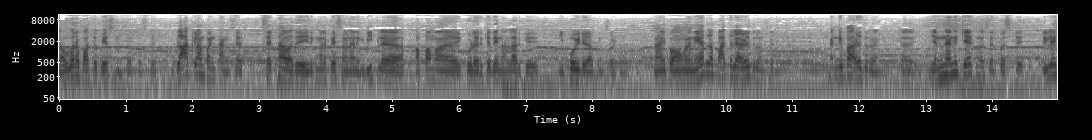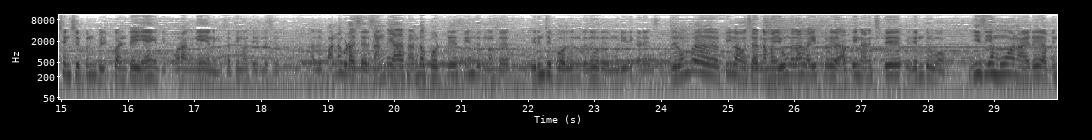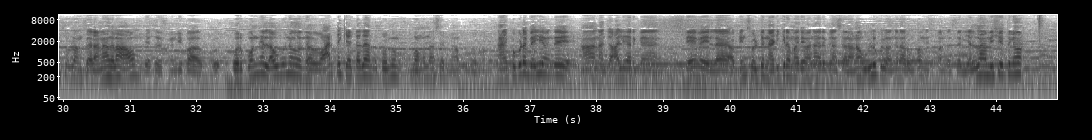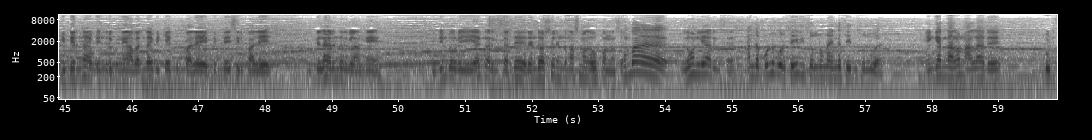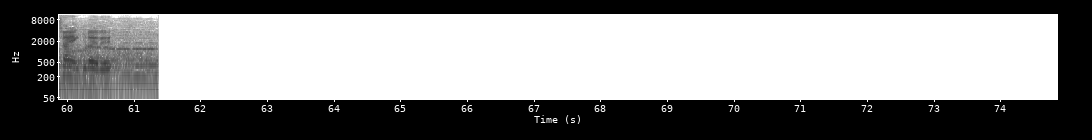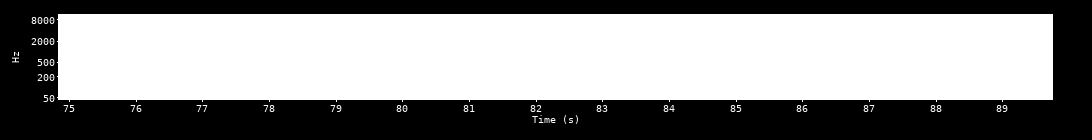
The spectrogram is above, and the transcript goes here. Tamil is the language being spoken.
என் லவ்வரை பார்த்து பேசணும் சார் ஃபர்ஸ்ட் பிளாக்லாம் பண்ணிட்டாங்க சார் செட் ஆகாது இதுக்கு மேலே பேச வேணாம். எனக்கு வீட்டில் அப்பா அம்மா கூட இருக்கதே நல்லா இருக்கு. நீ போயிடு அப்படின்னு சொல்லிட்டாங்க சார் நான் இப்போ அவங்கள நேரில் பார்த்தாலே அழுதுருவேன் சார் கண்டிப்பாக அழுதுருவேன். என்னன்னு கேட்கணும் சார் ஃபர்ஸ்ட் ரிலேஷன்ஷிப்னு பில்ட் பண்ணிட்டு ஏன் இப்படி போறாங்கன்னே எனக்கு சத்தியமா தெரியல சார் அது பண்ணக்கூடாது சார் சண்டையா சண்டை போட்டு சேர்ந்துடணும் சார் பிரிஞ்சு போறதுன்றது ஒரு முடிவே கிடையாது சார் இது ரொம்ப ஃபீல் ஆகும் சார் நம்ம இவங்க தான் லைஃப் அப்படின்னு நினைச்சிட்டு இருந்துருவோம். ஈஸியாக மூவ் ஆன் ஆயிடு அப்படின்னு சொல்லுவாங்க சார். ஆனால் அதெல்லாம் ஆக முடியாது சார். கண்டிப்பாக ஒரு பொண்ணு லவ்னு ஒரு வார்த்தை கேட்டாலே அந்த பொண்ணு முகம் தான் சார் ஞாபகம் வரும். நான் இப்போ கூட வெளியே வந்து ஆ நான் ஜாலியாக இருக்கேன். தேவையில்லை. அப்படின்னு சொல்லிட்டு நடிக்கிற மாதிரி வேணா இருக்கலாம் சார். ஆனால் உள்ளுக்குள்ள வந்து நான் ரொம்ப மிஸ் பண்ணுறேன் சார். எல்லா விஷயத்திலும் இப்படி இருந்தால் இப்படி இருந்திருக்குமே. அவர் இருந்தால் இப்படி கேட்டிருப்பாளே இப்படி பேசியிருப்பாளே. இப்படிலாம் இருந்திருக்கலாமே அப்படின்ற ஒரு ஏக்கம் இருக்கு சார். ரெண்டு வருஷம் ரெண்டு மாசமா லவ் பண்ணோம் சார். ரொம்ப லோன்லியா இருக்கு சார். அந்த பொண்ணுக்கு ஒரு செய்தி சொல்லணும்னா என்ன செய்தி சொல்லுவார் எங்கே இருந்தாலும் நல்லா இரு. குடிச்சா என் கூட இரு.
